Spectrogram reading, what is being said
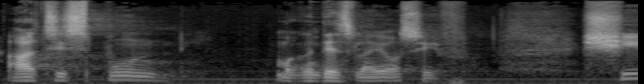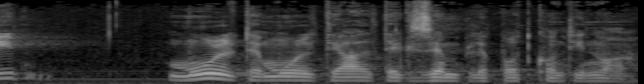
Alții spun, mă gândesc la Iosif. Și multe, multe alte exemple pot continua.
